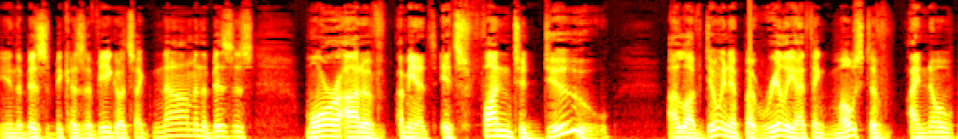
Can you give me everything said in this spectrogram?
You're in the business because of ego. It's like no, I'm in the business more out of. I mean, it's it's fun to do. I love doing it, but really, I think most of I know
